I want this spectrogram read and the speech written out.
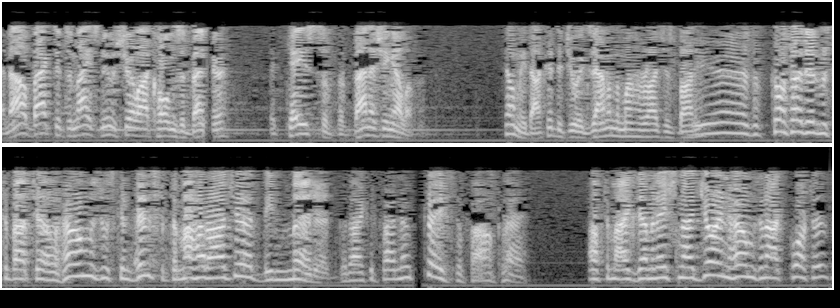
And now back to tonight's new Sherlock Holmes adventure, the case of the vanishing elephant. Tell me, Doctor, did you examine the Maharaja's body? Yes, of course I did, Mr. Bartell. Holmes was convinced that the Maharaja had been murdered, but I could find no trace of foul play. After my examination, I joined Holmes in our quarters,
